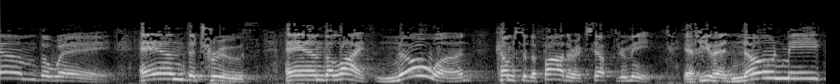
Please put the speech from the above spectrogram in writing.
am the way and the truth and the life. No one comes to the Father except through me. If you had known me,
